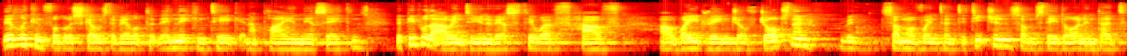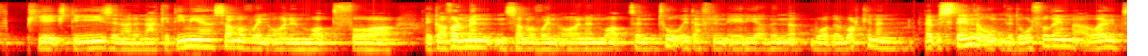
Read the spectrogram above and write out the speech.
they're looking for those skills developed that then they can take and apply in their settings. The people that I went to university with have a wide range of jobs now. Some have went into teaching, some stayed on and did PhDs and are in academia. Some have went on and worked for the government, and some have went on and worked in totally different area than what they're working in. It was STEM that opened the door for them. It allowed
